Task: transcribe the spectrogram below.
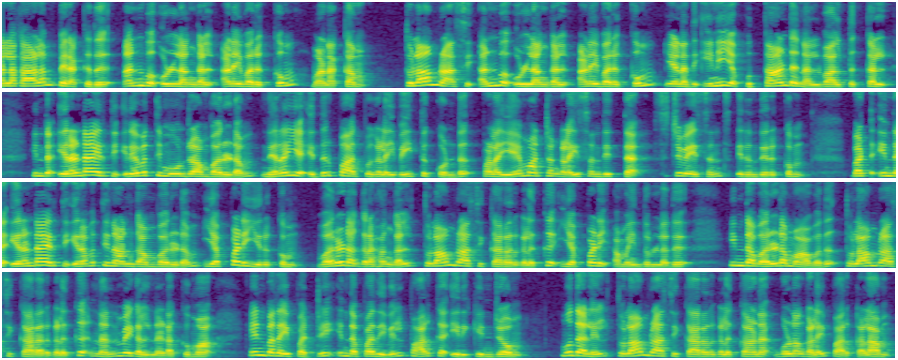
நல்ல காலம் பிறக்குது. அன்பு உள்ளங்கள் அனைவருக்கும் வணக்கம். துலாம் ராசி அன்பு உள்ளங்கள் அனைவருக்கும் எனது இனிய புத்தாண்டு நல்வாழ்த்துக்கள். இந்த இரண்டாயிரத்தி இருபத்தி மூன்றாம் வருடம் நிறைய எதிர்பார்ப்புகளை வைத்துக்கொண்டு பல ஏமாற்றங்களை சந்தித்த சுச்சுவேஷன்ஸ் இருந்திருக்கும். பட் இந்த இரண்டாயிரத்தி இருபத்தி நான்காம் வருடம் எப்படி இருக்கும்? வருட கிரகங்கள் துலாம் ராசிக்காரர்களுக்கு எப்படி அமைந்துள்ளது? இந்த வருடமாவது துலாம் ராசிக்காரர்களுக்கு நன்மைகள் நடக்குமா? என்பதை பற்றி இந்த பதிவில் பார்க்க இருக்கின்றோம். முதலில் துலாம் ராசிக்காரர்களுக்கான குணங்களை பார்க்கலாம்.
